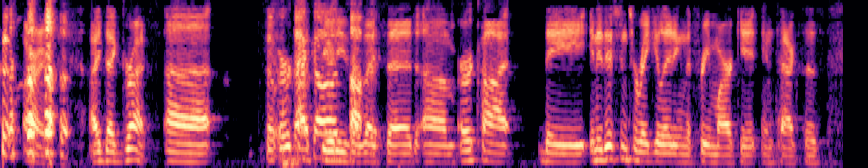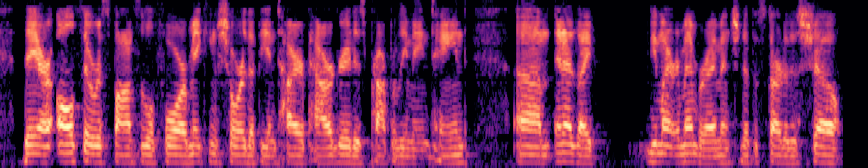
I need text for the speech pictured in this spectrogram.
all right, I digress. Uh, so ERCOT's duties, as I said, um, ERCOT. They, in addition to regulating the free market in Texas, they are also responsible for making sure that the entire power grid is properly maintained. Um, and as I, you might remember, I mentioned at the start of this show,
